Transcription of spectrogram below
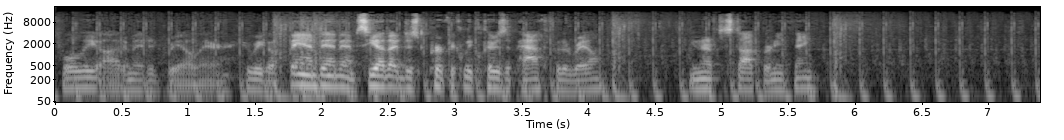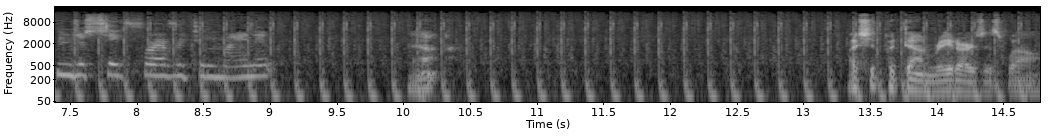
Fully automated rail layer. Here we go. Bam, bam, bam. See how that just perfectly clears the path for the rail? You don't have to stop or anything. And just take forever to mine it. Yeah. I should put down radars as well.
